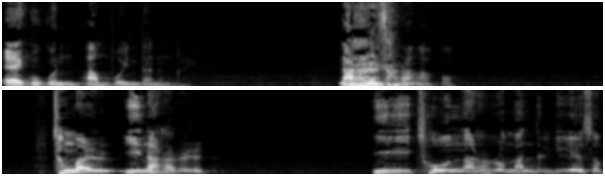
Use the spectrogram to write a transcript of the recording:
애국은 안 보인다는 거예요. 나라를 사랑하고 정말 이 나라를 이 좋은 나라로 만들기 위해서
